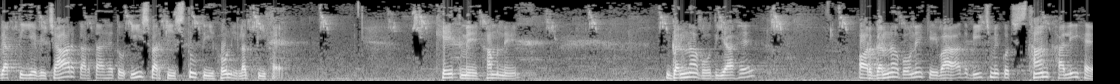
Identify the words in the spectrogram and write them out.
व्यक्ति ये विचार करता है तो ईश्वर की स्तुति होने लगती है। खेत में हमने गन्ना बो दिया है, और गन्ना बोने के बाद बीच में कुछ स्थान खाली है।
